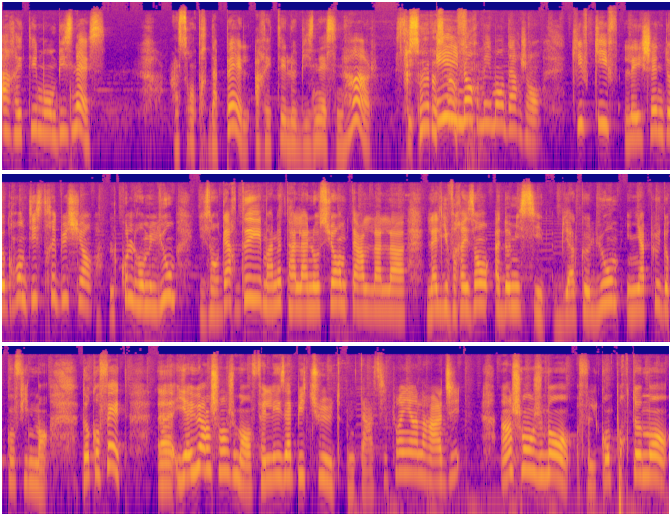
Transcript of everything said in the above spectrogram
arrêté mon business un centre d'appel, arrêter le business Nahar. C'est énormément d'argent. Kif kif, les chaînes de grande distribution, ils ont gardé la notion de la, livraison à domicile, bien que Lyon, il n'y a plus de confinement. Donc en fait, euh, il y a eu un changement. Fait les habitudes, un citoyen un changement le comportement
